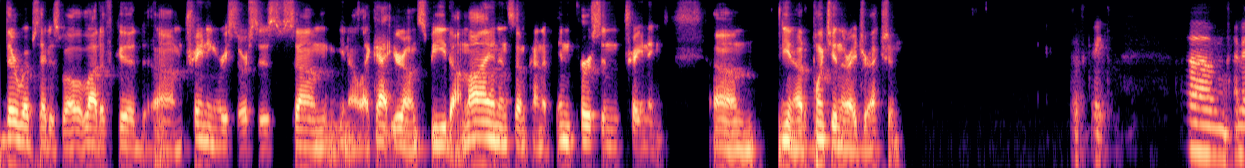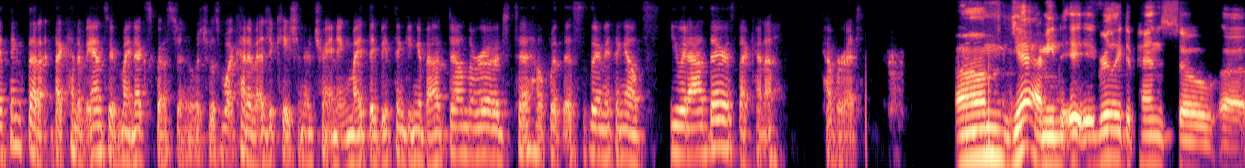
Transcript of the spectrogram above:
their website as well, a lot of good um, training resources, some, you know, like at your own speed online and some kind of in-person training, um, you know, to point you in the right direction. That's great. Um, and I think that that kind of answered my next question, which was what kind of education or training might they be thinking about down the road to help with this? Is there anything else you would add there? Is that kind of cover it? Um, yeah, I mean, it, it really depends. So uh,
